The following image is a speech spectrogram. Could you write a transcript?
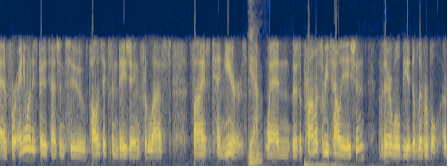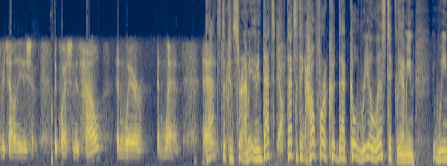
And for anyone who's paid attention to politics in Beijing for the last five to ten years, yeah. when there's a promise of retaliation, there will be a deliverable of retaliation. The question is how and where and when. And that's the concern. I mean, I mean that's yeah. that's the thing. How far could that go realistically? I mean, we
